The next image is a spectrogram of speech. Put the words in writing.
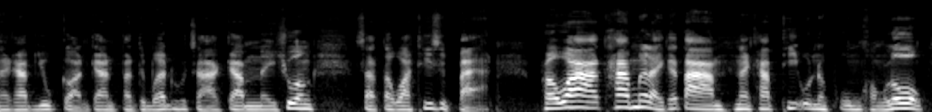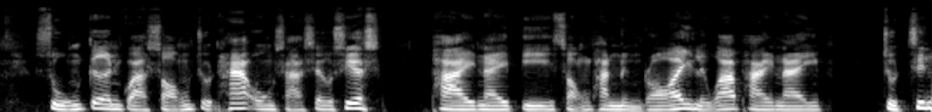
นะครับ ยุคก่อนการปฏิวัติอุตสาหกรรมในช่วงศตวรรษที่ 18 เพราะว่าถ้าเมื่อไหร่ก็ตามนะครับที่อุณหภูมิของโลกสูงเกินกว่า 2.5 องศาเซลเซียส ภายในปี 2,100 หรือว่าภายในจุดสิ้น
